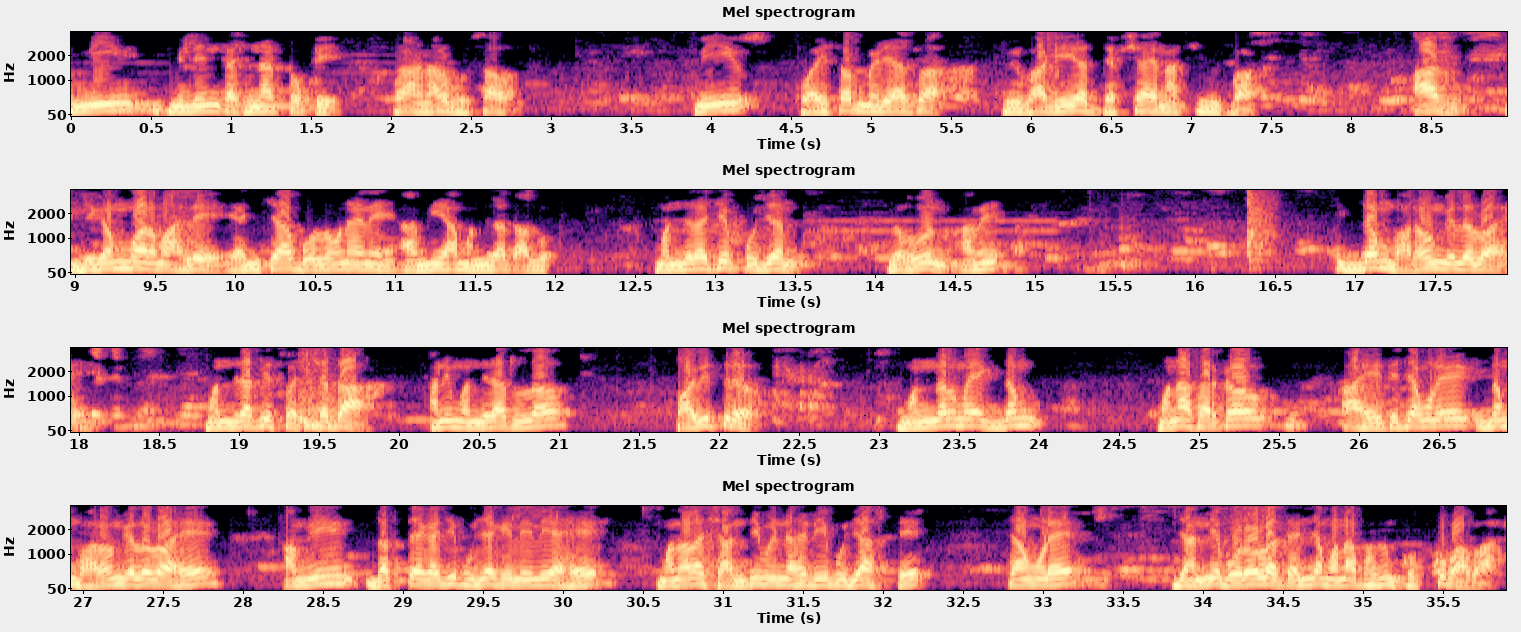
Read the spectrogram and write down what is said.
मी मिलिंद काशीनाथ टोके राहणार भुसावा मी voice of मीडियाचा विभागीय अध्यक्ष आहे नाशिक विभाग. आज दिगंबर महाले यांच्या बोलवण्याने आम्ही या मंदिरात आलो. मंदिराचे पूजन बघून आम्ही एकदम भारावून गेलेलो आहे. मंदिरातली स्वच्छता आणि मंदिरातलं पावित्र्य मंगलमय एकदम मनासारखं आहे. त्याच्यामुळे एकदम भारावून गेलेलो आहे. आम्ही दत्तकाची पूजा केलेली आहे. मनाला शांती मिळण्यासाठी पूजा असते. त्यामुळे ज्यांनी बोलवलं त्यांच्या मनापासून खूप खूप आभार.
